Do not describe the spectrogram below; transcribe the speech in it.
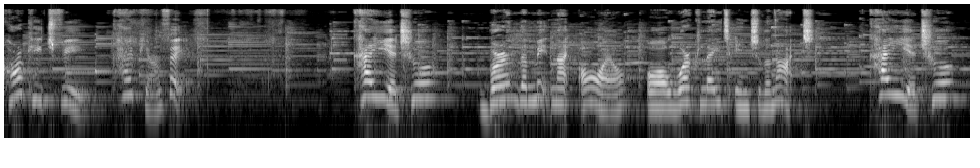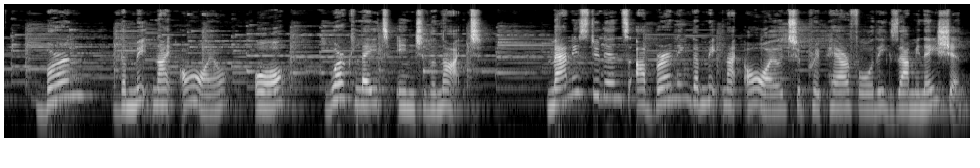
Corkage fee 开瓶费。开夜车 burn the midnight oil or work late into the night. 开夜车 burn the midnight oil or work late into the night. Many students are burning the midnight oil to prepare for the examination.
